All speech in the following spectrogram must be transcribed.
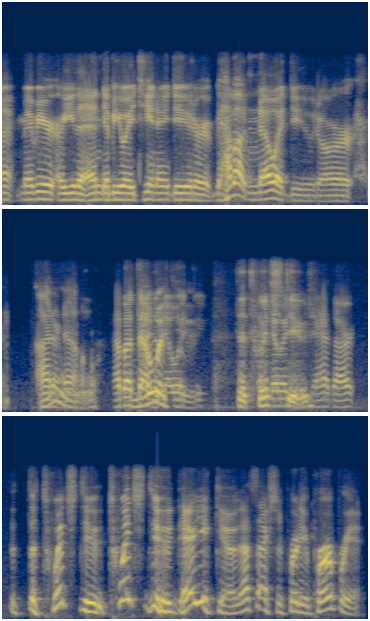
Uh, maybe are you the NWA TNA dude, or how about Noah dude, or I don't know. How about that? Noah Noah dude. dude. The Twitch Noah dude. that had the. The, the Twitch Dude. Twitch Dude. There you go. That's actually pretty appropriate.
